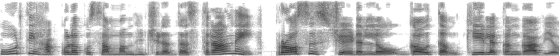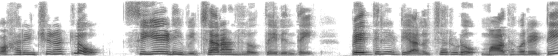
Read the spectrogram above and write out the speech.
పూర్తి హక్కులకు సంబంధించిన దస్త్రాల్ని ప్రాసెస్ చేయడంలో గౌతమ్ కీలకంగా వ్యవహరించినట్లు సిఐడి విచారణలో తేలింది. పెద్దిరెడ్డి అనుచరుడు మాధవరెడ్డి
